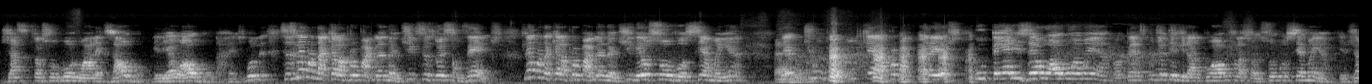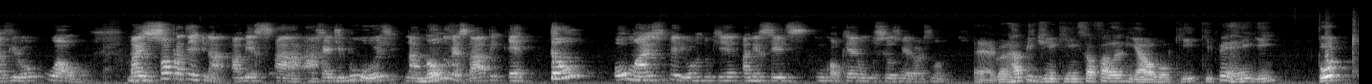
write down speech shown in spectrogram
já se transformou no Alex Albon, ele é o Albon da Red Bull. Vocês lembram daquela propaganda antiga, vocês dois são velhos? Lembram daquela propaganda antiga, eu sou você amanhã? Lembra? Tinha um produto que era a propaganda, era eu, o Pérez é o Albon amanhã. O Pérez podia ter virado pro Albon e falar assim, ó, eu sou você amanhã, porque ele já virou o Albon. Mas só para terminar, a, a- a Red Bull hoje, na mão do Verstappen, é tão ou mais superior do que a Mercedes em qualquer um dos seus melhores momentos. É, agora rapidinho aqui, hein, só falando em álbum aqui, que perrengue, hein? Puto,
